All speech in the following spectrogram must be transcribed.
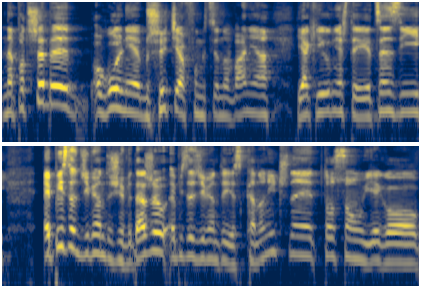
na potrzeby ogólnie życia, funkcjonowania, jak i również tej recenzji, epizod 9 się wydarzył, epizod 9 jest kanoniczny, to są jego,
